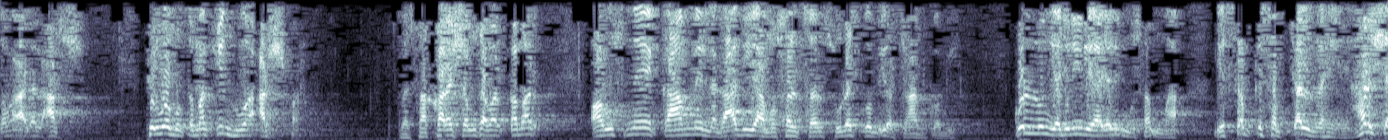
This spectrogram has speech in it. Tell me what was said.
العرش۔ پھر وہ متمکن ہوا عرش پر۔ بس فخر شمس اور قبر اور اس نے کام میں لگا دیا مسلسل سورج کو بھی اور چاند کو بھی۔ کل یجری یجری مسمہ یہ سب کے سب چل رہے ہیں۔ ہر شے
